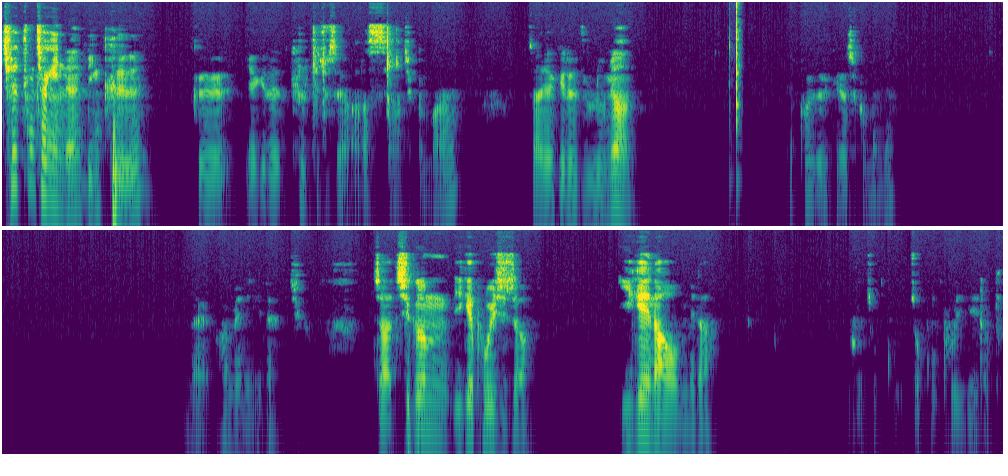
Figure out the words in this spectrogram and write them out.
채팅창에 있는 링크 그 여기를 클릭해 주세요. 알았어. 잠깐만. 자 여기를 누르면 보여드릴게요. 잠깐만요. 네, 화면이 이래. 지금. 자, 지금 이게 보이시죠? 이게 나옵니다. 조금, 조금 보이게 이렇게.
